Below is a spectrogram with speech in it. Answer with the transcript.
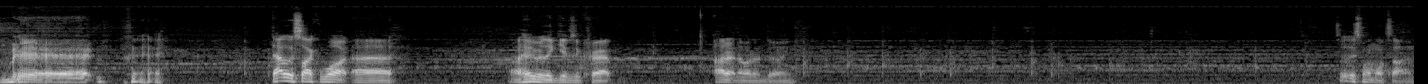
That looks like what? Uh, oh, who really gives a crap? I don't know what I'm doing. Let's do this one more time.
